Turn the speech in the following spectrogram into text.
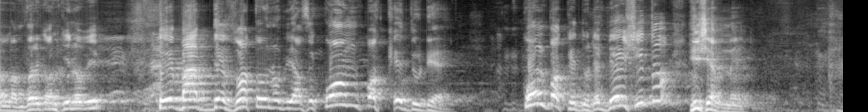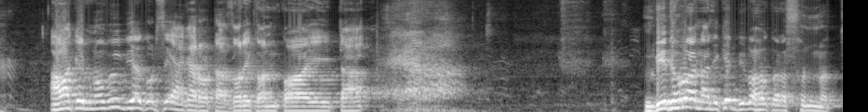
সাল্লাম ধরে কোন কি নবী? এ বাদ দিয়ে যত নবী আছে কম পক্ষে দুটে কম পক্ষে দুটে বেশি তো হিসাব নেই। আমাকে নবী বিয়ে করছে এগারোটা। ধরে কন, কয়টা? বিধবা নারীকে বিবাহ করা সুন্নত।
